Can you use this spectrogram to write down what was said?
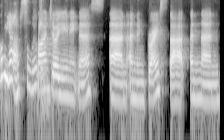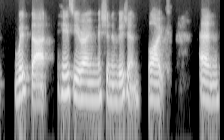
oh yeah, absolutely find your uniqueness and and embrace that, and then with that, here's your own mission and vision, like and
